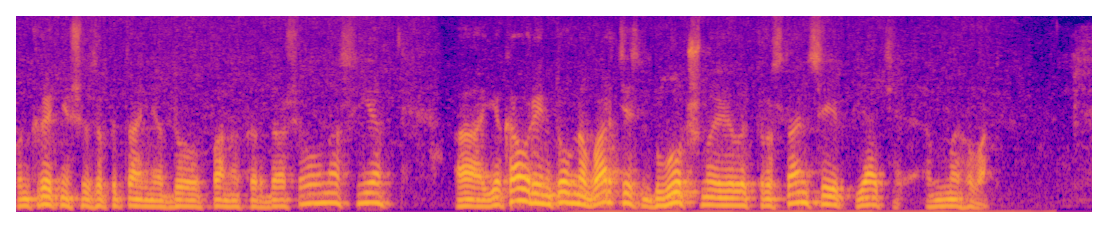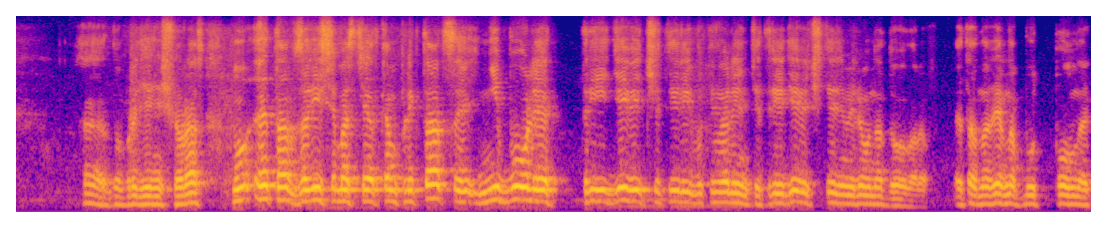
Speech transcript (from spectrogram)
конкретніше запитання до пана Кардашева у нас є. А яка орієнтовна вартість блочної електростанції 5 МВт? Э, добрый день еще раз. Ну, это в зависимости от комплектации не более 3,9-4 в эквиваленте 3,9-4 миллиона долларов. Это, наверное, будет полное...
